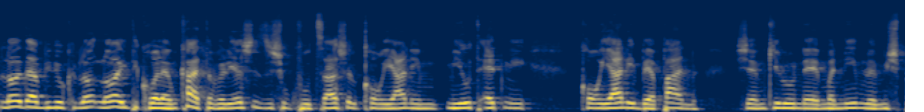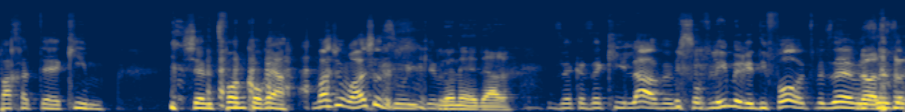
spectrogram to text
לא יודע בדיוק, לא, לא הייתי קורא להם כת, אבל יש איזושהי קבוצה של קוריאנים, מיעוט אתני קוריאני ביפן, שהם כאילו נאמנים למשפחת uh, קים של צפון קוריאה. משהו ממש הזוי, כאילו. זה נהדר. זה כזה קהילה, והם סובלים מרדיפות וזה, לא, וזה לא, זה לא,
